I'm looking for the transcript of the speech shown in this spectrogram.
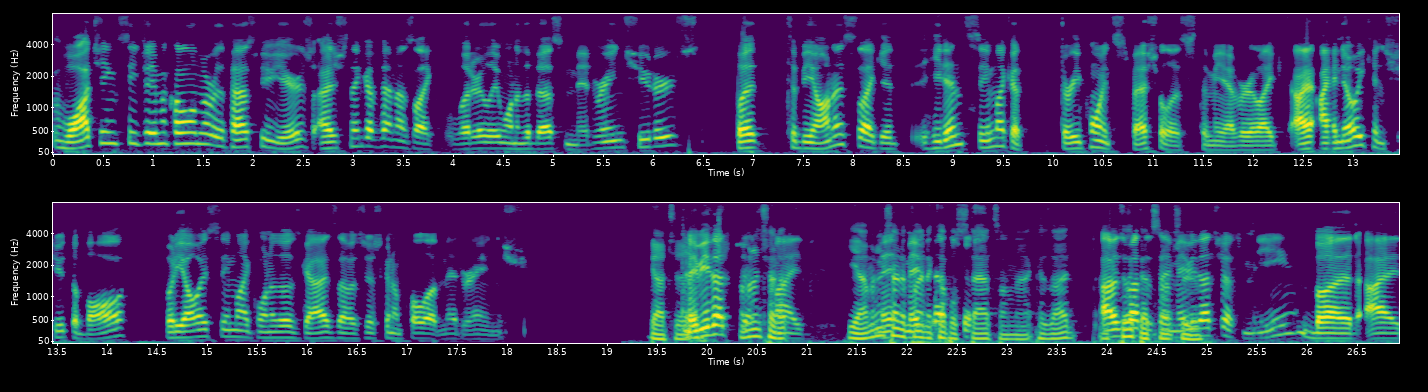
Watching C.J. McCollum over the past few years, I just think of him as like literally one of the best mid range shooters. But to be honest, like it, he didn't seem like a three point specialist to me ever. Like I, I know he can shoot the ball, but he always seemed like one of those guys that was just gonna pull up mid range. Gotcha. Maybe that's I'm gonna try my, to. Yeah, I'm gonna try to find a couple just, stats on that because I. I, I was about like to say maybe true. that's just me, but I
